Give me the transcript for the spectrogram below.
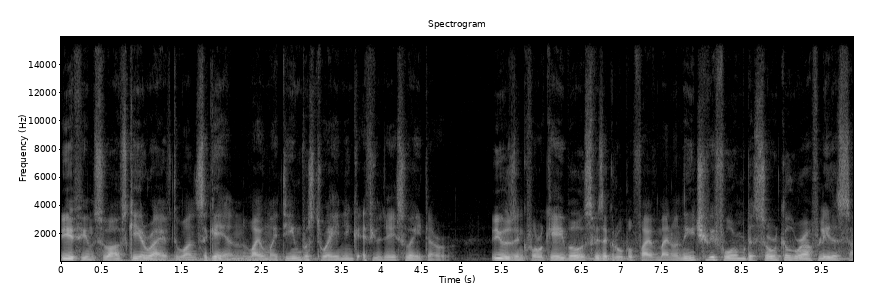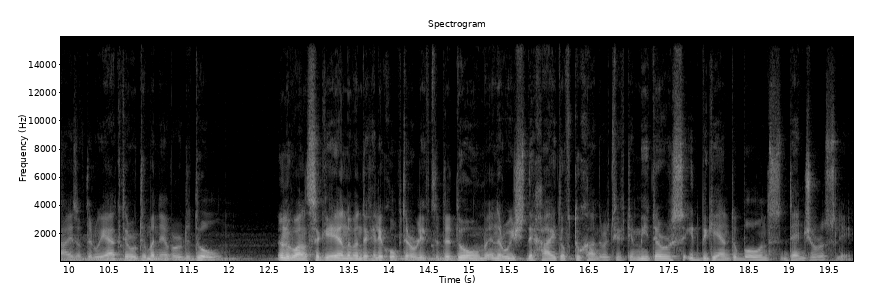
Yefim Slavsky arrived once again, while my team was training a few days later. Using four cables with a group of five men on each, we formed a circle roughly the size of the reactor to maneuver the dome. And once again, when the helicopter lifted the dome and reached the height of 250 meters, it began to bounce dangerously.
